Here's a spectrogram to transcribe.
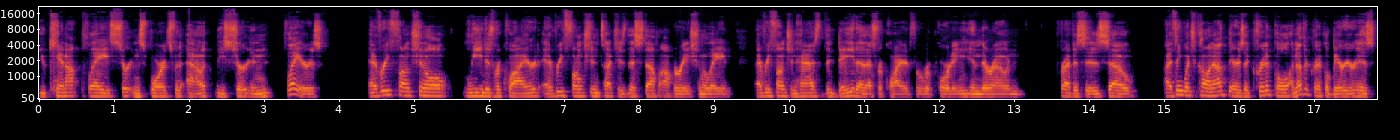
You cannot play certain sports without these certain players. Every functional lead is required. Every function touches this stuff operationally. Every function has the data that's required for reporting in their own crevices. So I think what you're calling out there is a critical, another critical barrier is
